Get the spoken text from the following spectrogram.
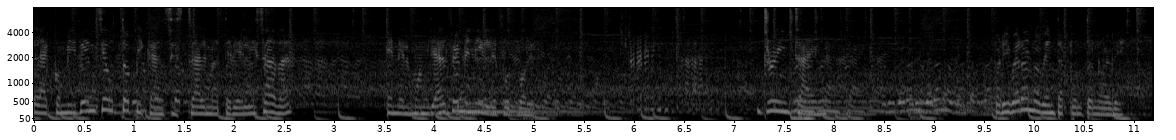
La convivencia utópica ancestral materializada en el Mundial Femenil de Fútbol. Dreamtime. Por Ibero 90.9.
